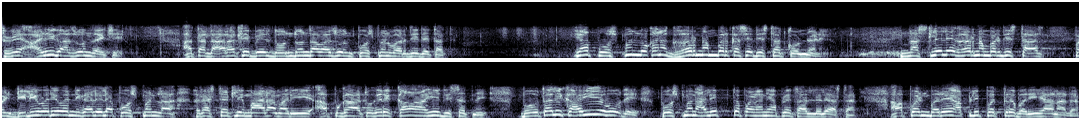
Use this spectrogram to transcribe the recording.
सगळे आळी गाजवून जायचे. आता दारातली बेल दोन दोनदा वाजून पोस्टमन वर्दी देतात. या पोस्टमन लोकांना घर नंबर कसे दिसतात कोण जाणे? नसलेले घर नंबर दिसतात पण डिलिव्हरीवर निघालेल्या पोस्टमनला रस्त्यातली मारामारी अपघात वगैरे काही दिसत नाही. भोवताली काहीही होऊ दे पोस्टमन अलिप्तपणाने आपले चाललेले असतात. आपण बरे आपली पत्र बरी ह्या नादात.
